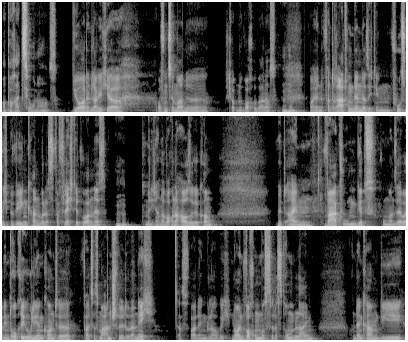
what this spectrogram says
Operation aus? Ja, dann lag ich ja auf dem Zimmer, eine, ich glaube eine Woche war das. Mhm. War ja eine Verdrahtung denn, dass ich den Fuß nicht bewegen kann, weil das verflechtet worden ist. Mhm. Dann bin ich nach einer Woche nach Hause gekommen mit einem Vakuumgips, wo man selber den Druck regulieren konnte, falls es mal anschwillt oder nicht. Das war dann, glaube ich, neun Wochen musste das drum bleiben. Und dann kam die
